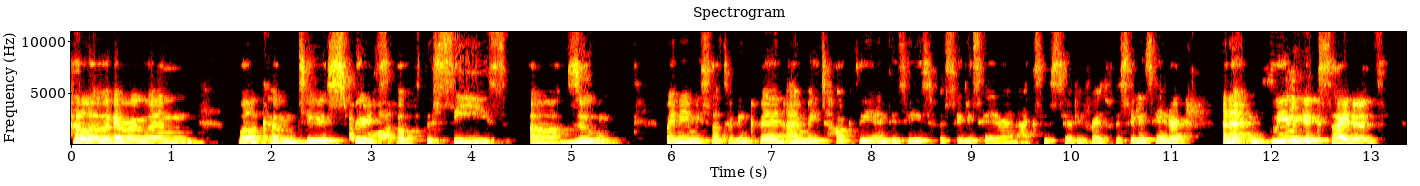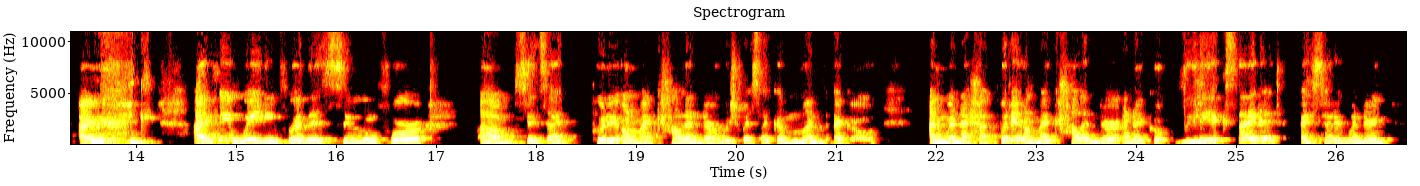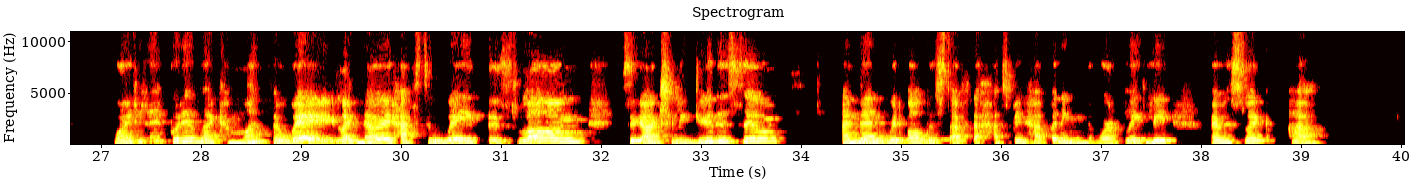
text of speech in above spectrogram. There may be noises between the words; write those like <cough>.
Hello, everyone. Welcome to Spirits of the Seas uh, Zoom. My name is Satu Lindgren. I'm a Talk to the Entities facilitator and Access Certified facilitator, and I'm really excited. I'm <laughs> like, I've been waiting for this Zoom for um, since I put it on my calendar, which was like a month ago. And when I had put it on my calendar and I got really excited, I started wondering, why did I put it like a month away? Like now I have to wait this long to actually do this Zoom. And then with all the stuff that has been happening in the world lately, I was like, ah,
